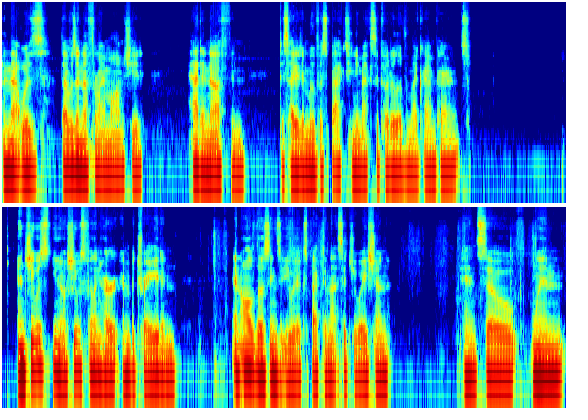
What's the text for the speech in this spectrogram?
and that was that was enough for my mom. She'd had enough and decided to move us back to New Mexico to live with my grandparents. And she was, you know, she was feeling hurt and betrayed and and all of those things that you would expect in that situation. And so when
